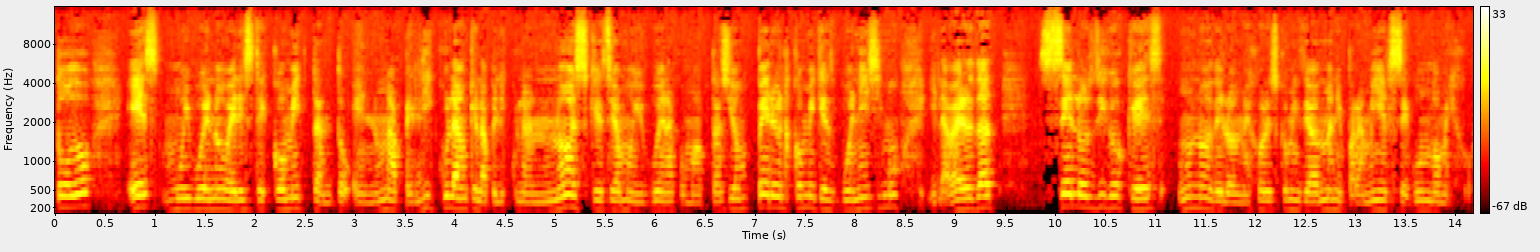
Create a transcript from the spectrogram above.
todo. Es muy bueno ver este cómic tanto en una película, aunque la película no es que sea muy buena como adaptación, pero el cómic es buenísimo y la verdad se los digo que es uno de los mejores cómics de Batman y para mí el segundo mejor.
